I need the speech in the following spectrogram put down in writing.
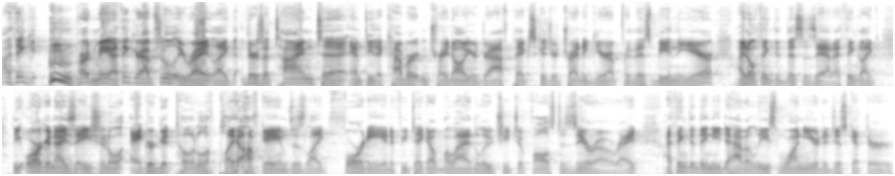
I think, pardon me, I think you're absolutely right. Like, there's a time to empty the cupboard and trade all your draft picks because you're trying to gear up for this being the year. I don't think that this is it. I think, like, the organizational aggregate total of playoff games is like 40. And if you take out Milan Lucic, it falls to zero, right? I think that they need to have at least one year to just get their,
